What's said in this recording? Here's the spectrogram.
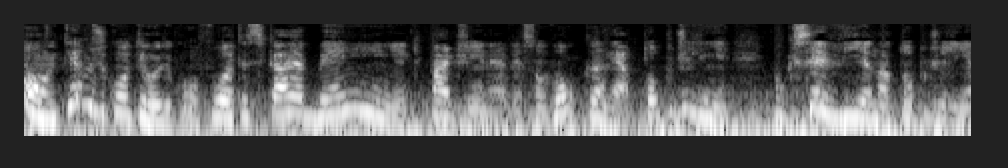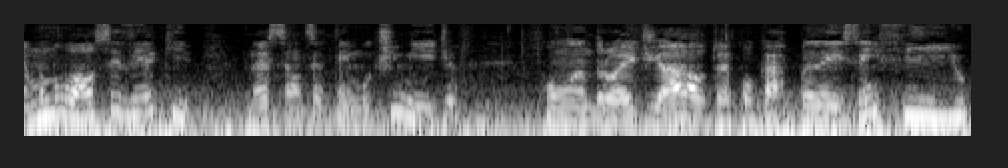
Bom, em termos de conteúdo e conforto, esse carro é bem equipadinho, né? A versão Vulcan, é a topo de linha. O que você via na topo de linha manual, você vê aqui, né? Onde você tem multimídia, com Android Auto, Apple CarPlay sem fio,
